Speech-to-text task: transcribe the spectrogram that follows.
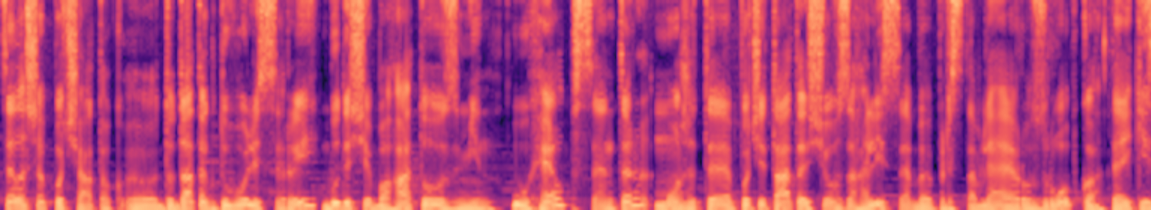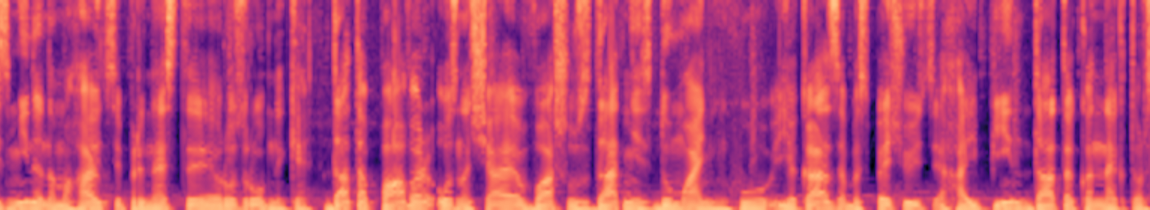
Це лише початок. Е, Додаток доволі сирий, буде ще багато змін. У Help Center можете почитати, що взагалі себе представляє розробка та які зміни намагаються принести розробники. Data Power означає вашу здатність до майнінгу, яка забезпечується High-Pin Data Connectors.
